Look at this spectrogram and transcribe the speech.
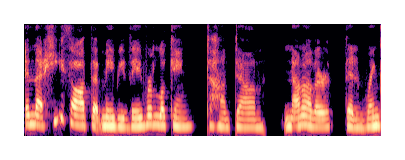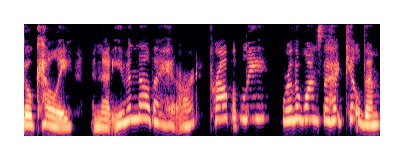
and that he thought that maybe they were looking to hunt down none other than Ringo Kelly, and that even though they had already probably were the ones that had killed him,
